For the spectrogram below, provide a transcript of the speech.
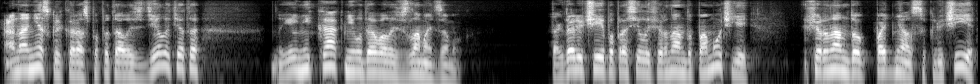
Она несколько раз попыталась сделать это, но ей никак не удавалось взломать замок. Тогда Лючия попросила Фернандо помочь ей. Фернандо поднялся к Лючии,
